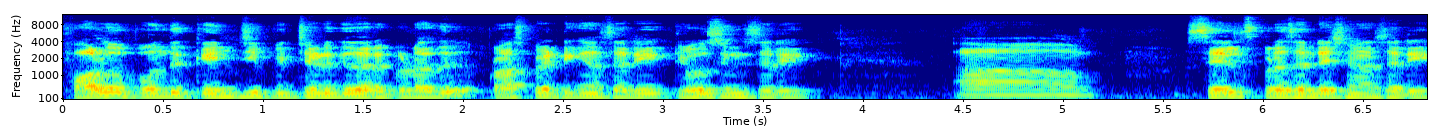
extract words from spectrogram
ஃபாலோ அப் வந்து கெஞ்சி பிச்சை எடுக்கிறதா இருக்கக்கூடாது. ப்ராஸ்பெக்டிங்கும் சரி க்ளோசிங் சரி சேல்ஸ் ப்ரெசன்டேஷனும் சரி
